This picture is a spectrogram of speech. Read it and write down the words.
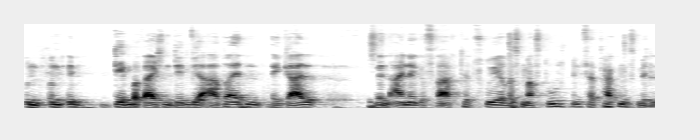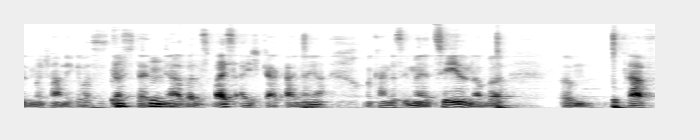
und, und in dem Bereich, in dem wir arbeiten, egal wenn einer gefragt hat früher, was machst du? Ich bin Verpackungsmittelmechaniker. Was ist das denn? Mhm. Ja, weil das weiß eigentlich gar keiner. Ja. man kann das immer erzählen, aber ähm, klar,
